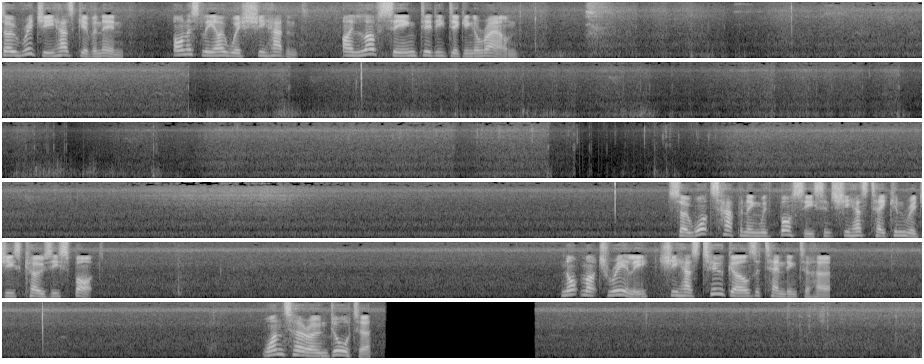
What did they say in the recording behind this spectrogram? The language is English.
So Ridgie has given in. Honestly I wish she hadn't. I love seeing Didy digging around. So what's happening with Bossy since she has taken Ridgie's cozy spot? Not much really, she has two girls attending to her. One's her own daughter,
